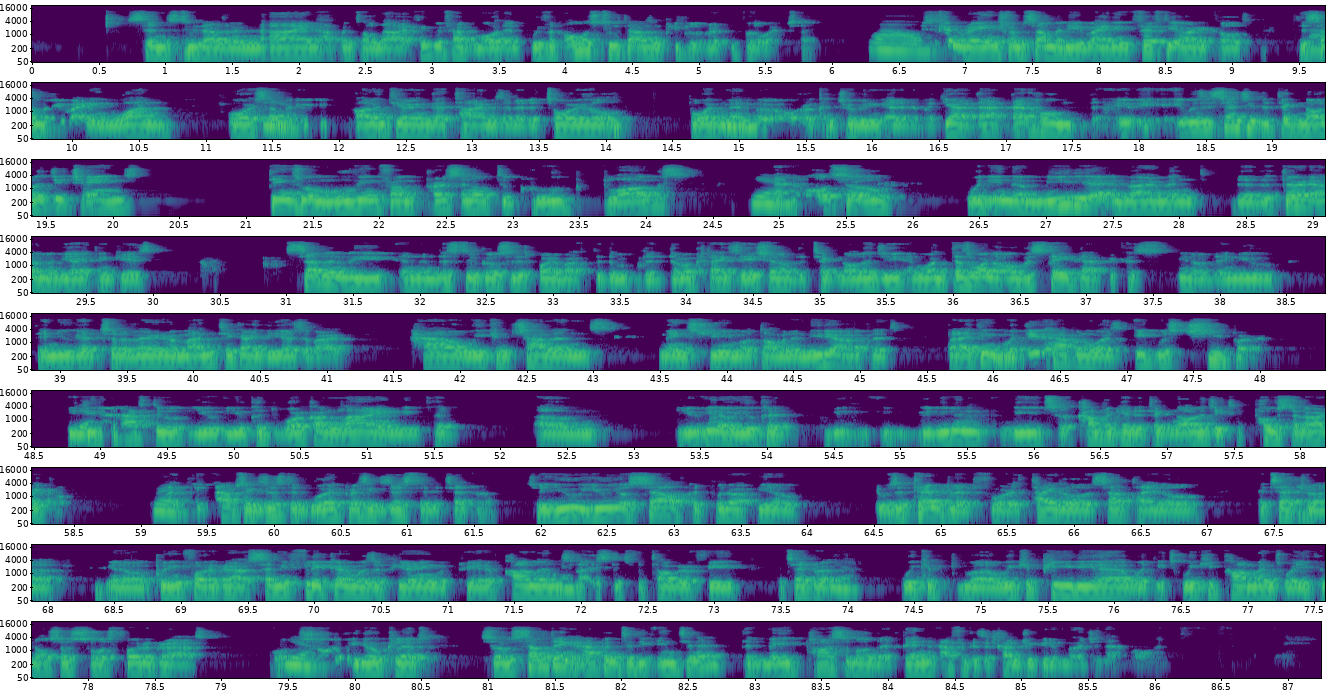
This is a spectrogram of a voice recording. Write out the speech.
since 2009 up until now. I think we've had more than, we've had almost 2,000 people written for the website. Wow. This can range from somebody writing 50 articles to wow. somebody writing one or somebody yeah. volunteering their time as an editorial board member or a contributing editor. But yeah, that, that whole, it, it was essentially the technology changed. Things were moving from personal to group blogs. Yeah. And also within the media environment, the, the third element here, I think, is suddenly, and then this goes to this point about the, the democratization of the technology, and one doesn't want to overstate that because you know then you then you get sort of very romantic ideas about how we can challenge mainstream or dominant media outlets. But I think what did happen was it was cheaper. You yeah. didn't have to. You you could work online. You could, um, you you know, you could. You, didn't need sort of complicated technology to post an article. Right. Like apps existed, WordPress existed, etc. So you you yourself could put up, you know, it was a template for a title, a subtitle, etc. You know, putting photographs. Suddenly, Flickr was appearing with Creative Commons, yeah. licensed photography, etc. Yeah. Wiki, uh, Wikipedia with its wiki commons, where you can also source photographs or yeah. video clips. So something happened to the internet that made possible that then Africa is a country could emerge in that moment.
